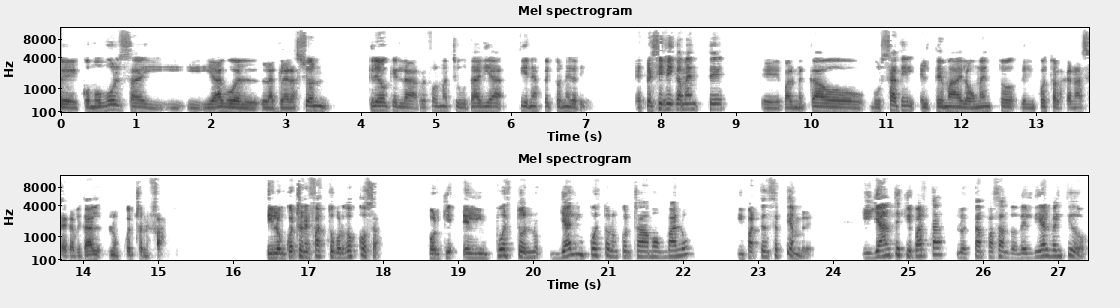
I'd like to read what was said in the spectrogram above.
eh, como bolsa, y, hago la aclaración, creo que la reforma tributaria tiene aspectos negativos. Específicamente, eh, para el mercado bursátil, el tema del aumento del impuesto a las ganancias de capital lo encuentro nefasto. Y lo encuentro nefasto por dos cosas. Porque el impuesto, ya el impuesto lo encontrábamos malo y parte en septiembre. Y ya antes que parta, lo están pasando del día al 22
